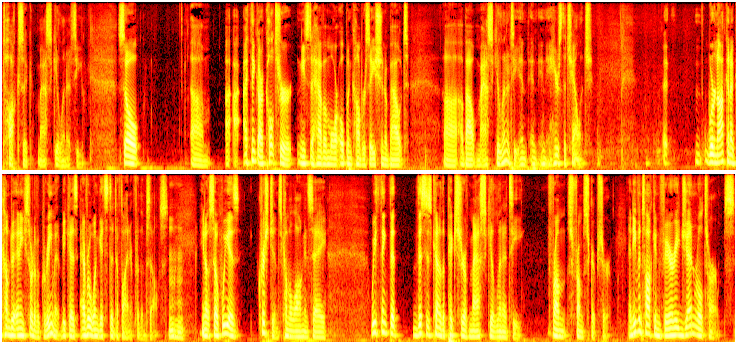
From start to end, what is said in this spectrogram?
toxic masculinity. So um, I, I think our culture needs to have a more open conversation about uh, about masculinity. And, and, and here's the challenge: we're not going to come to any sort of agreement because everyone gets to define it for themselves. You know, so if we as Christians come along and say we think that this is kind of the picture of masculinity from from Scripture, and even talk in very general terms.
